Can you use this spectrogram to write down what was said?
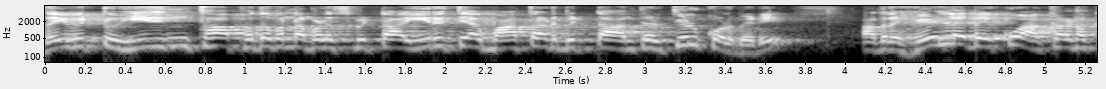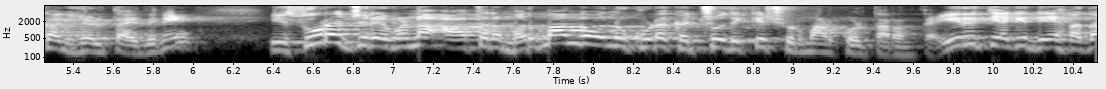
ದಯವಿಟ್ಟು ಇಂಥ ಪದವನ್ನು ಬಳಸಿಬಿಟ್ಟ, ಈ ರೀತಿಯಾಗಿ ಮಾತಾಡ್ಬಿಟ್ಟ ಅಂತೇಳಿ ತಿಳ್ಕೊಳ್ಬೇಡಿ. ಆದರೆ ಹೇಳಲೇಬೇಕು ಆ ಕಾರಣಕ್ಕಾಗಿ ಹೇಳ್ತಾ ಇದ್ದೀನಿ. ಈ ಸೂರಜ್ ರೇವಣ್ಣ ಆತನ ಮರ್ಮಾಂಗವನ್ನು ಕೂಡ ಕಚ್ಚೋದಕ್ಕೆ ಶುರು ಮಾಡ್ಕೊಳ್ತಾರಂತೆ. ಈ ರೀತಿಯಾಗಿ ದೇಹದ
